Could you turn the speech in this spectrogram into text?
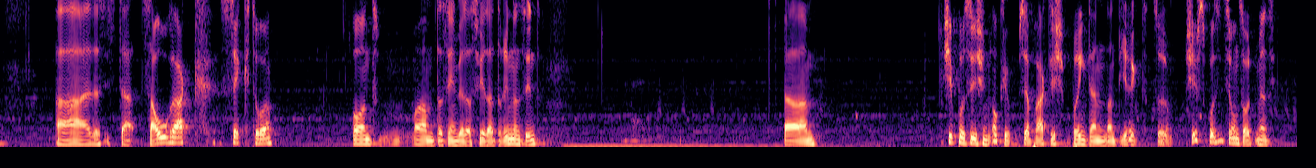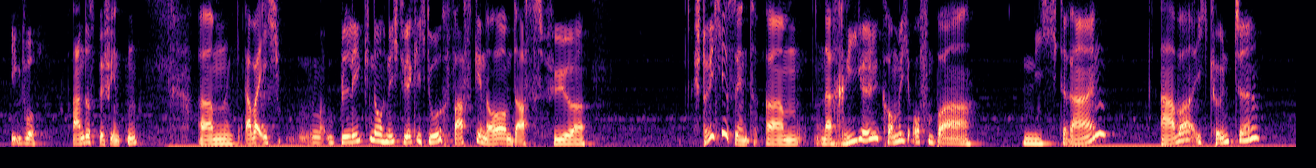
Äh, das ist der Zaurak-Sektor. Und ähm, da sehen wir, dass wir da drinnen sind. Ähm, Ship Position, okay, sehr praktisch, bringt einen dann direkt zur Schiffsposition, sollten wir uns irgendwo anders befinden. Ähm, aber ich blick noch nicht wirklich durch, was genau das für Striche sind. Ähm, nach Riegel komme ich offenbar nicht rein, aber ich könnte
